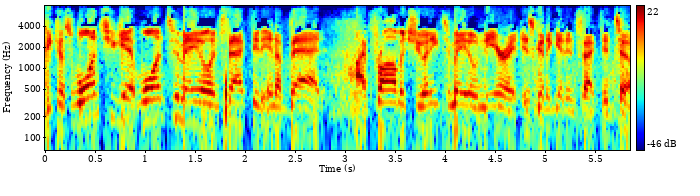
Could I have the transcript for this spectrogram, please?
because once you get one tomato infected in a bed, I promise you any tomato near it is going to get infected too.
